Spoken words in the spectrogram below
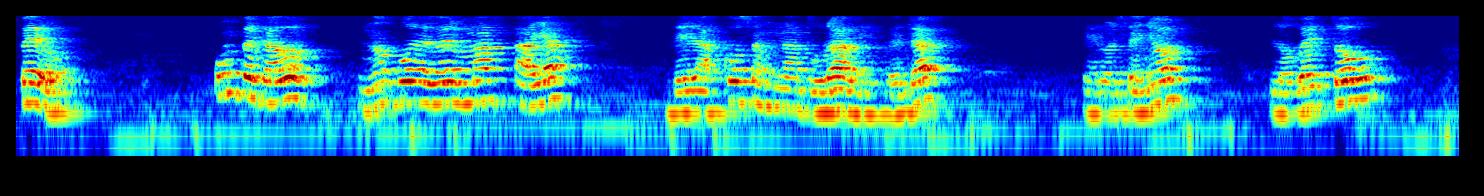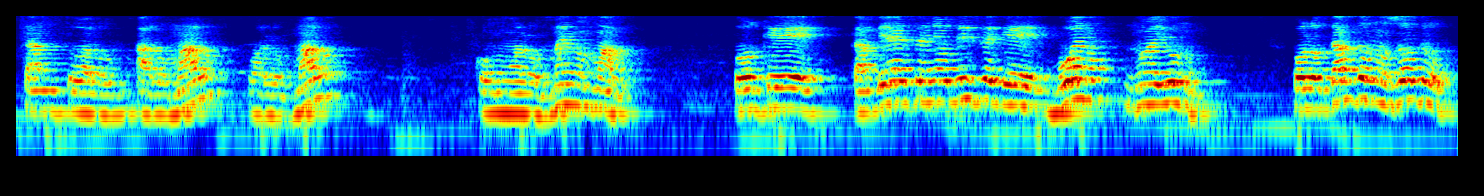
Pero un pecador no puede ver más allá de las cosas naturales, ¿verdad? Pero el Señor lo ve todo, tanto a lo, a lo malo o a los malos, como a los menos malos. Porque también el Señor dice que bueno no hay uno. Por lo tanto nosotros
